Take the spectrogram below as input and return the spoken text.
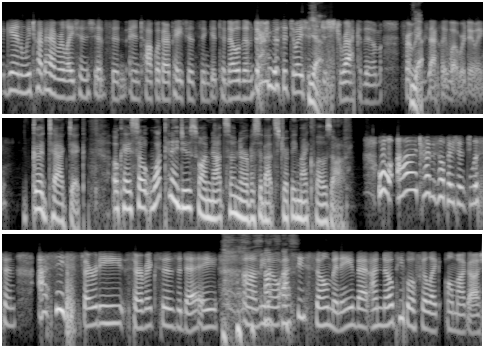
again, we try to have relationships and, and talk with our patients and get to know them during the situation Yeah. to distract them from Yeah. exactly what we're doing. Good tactic. Okay, so what can I do so I'm not so nervous about stripping my clothes off? I try to tell patients, listen, I see 30 cervixes a day. Um, you know, I see so many that I know people feel like, oh my gosh,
